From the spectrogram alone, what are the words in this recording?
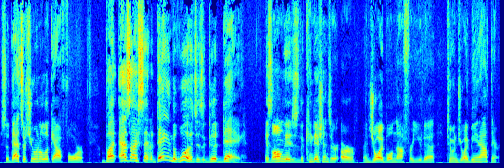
So that's what you want to look out for. But as I said, a day in the woods is a good day as long as the conditions are, are enjoyable enough for you to, to enjoy being out there.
